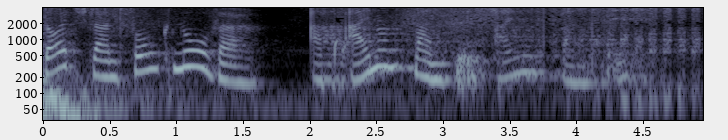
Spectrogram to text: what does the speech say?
Deutschlandfunk Nova Ab 21. 21.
